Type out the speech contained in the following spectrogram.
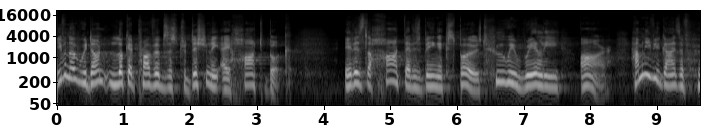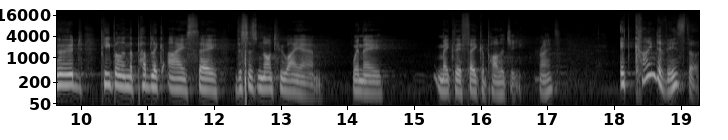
Even though we don't look at Proverbs as traditionally a heart book, it is the heart that is being exposed, who we really are. How many of you guys have heard people in the public eye say, This is not who I am, when they make their fake apology, right? It kind of is, though.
